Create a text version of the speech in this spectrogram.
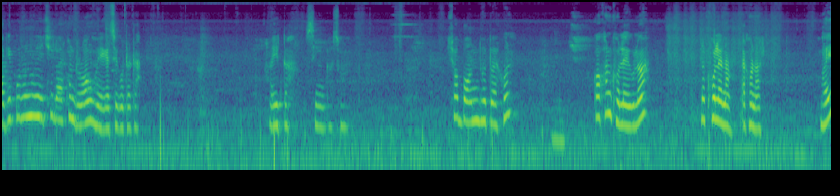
আগে পুরনো হয়েছিল, এখন রং হয়ে গেছে গোটাটা। এটা সিংহাসন। সব বন্ধ তো এখন। কখন খোলে এগুলো? না, খোলে না, এখন আর। ভাই?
